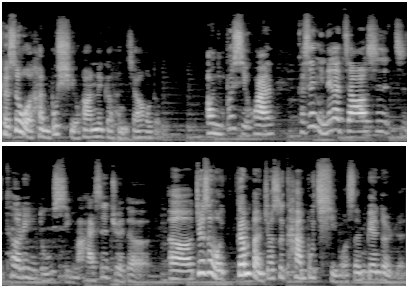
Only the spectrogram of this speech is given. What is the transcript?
可是我很不喜欢那个很骄傲的我。哦，你不喜欢？可是你那个骄傲是指特立独行吗？还是觉得呃，就是我根本就是看不起我身边的人。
